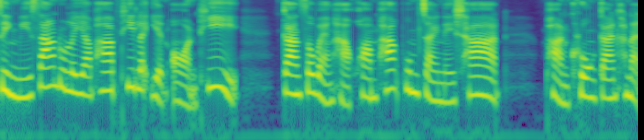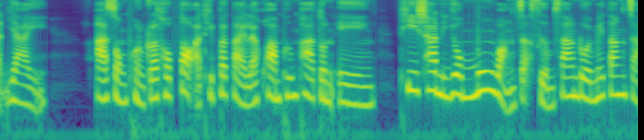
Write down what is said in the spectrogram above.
สิ่งนี้สร้างดุลยภาพที่ละเอียดอ่อนที่การแสวงหาความภาคภูมิใจในชาติ ผ่านโครงการขนาดใหญ่ อาจส่งผลกระทบต่ออธิปไตยและความพึ่งพาตนเอง ที่ชาตินิยมมุ่งหวังจะเสริมสร้างโดยไม่ตั้งใจ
